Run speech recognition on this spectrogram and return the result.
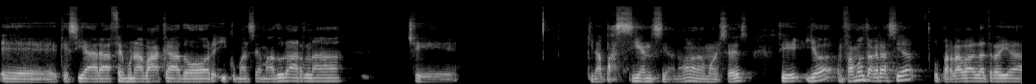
eh, que si ara fem una vaca d'or i comencem a adorar-la... O sigui, quina paciència, no?, la de Moisès. O sigui, jo, em fa molta gràcia, ho parlava l'altre dia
